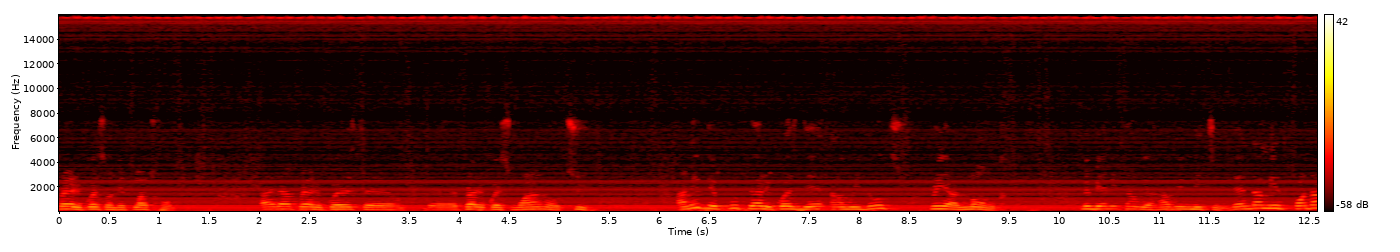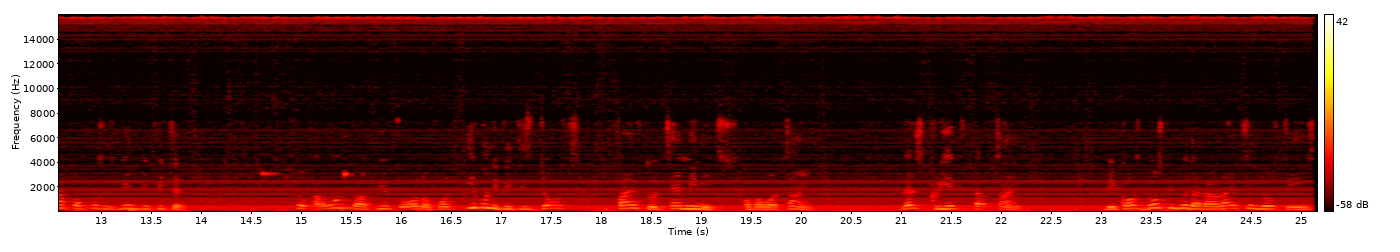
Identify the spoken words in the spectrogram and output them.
prayer requests on the platform. Either prayer request, uh, uh, prayer request one or two. And if they put prayer request there and we don't pray along, maybe anytime we are having meeting, then that means for that purpose is being defeated. So I want to appeal to all of us, even if it is just five to ten minutes of our time, let's create that time. Because those people that are writing those things,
